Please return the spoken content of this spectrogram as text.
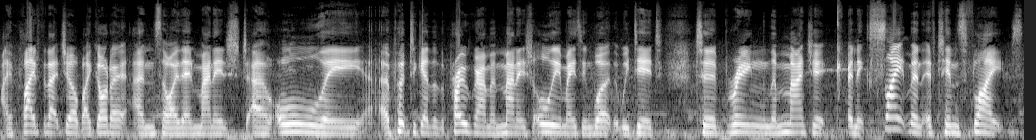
I applied for that job, I got it, and so I then managed uh, all the, uh, put together the program and managed all the amazing work that we did to bring the magic and excitement of Tim's flight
